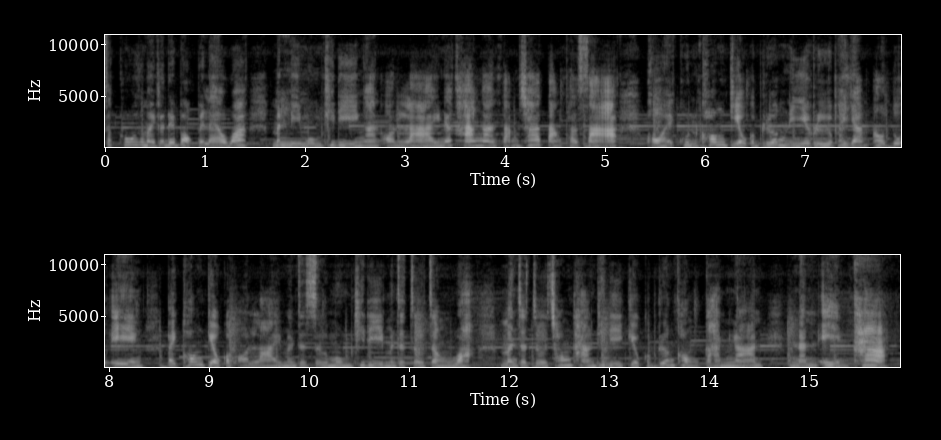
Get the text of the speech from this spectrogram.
สักครู่สมัยก็ได้บอกไปแล้วว่า มันมีมุมที่ดีงานออนไลน์นะคะ งานต่างชาติต่างภาษา ขอให้คุณข้องเกี่ยวกับเรื่องนี้ หรือพยายามเอาตัวเอง ไปข้องเกี่ยวกับออนไลน์ มันจะเจอมุมที่ดี มันจะเจอจังหวะ มันจะเจอช่องทางที่ดีเกี่ยวกับเรื่องของการงาน นั่นเองค่ะ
